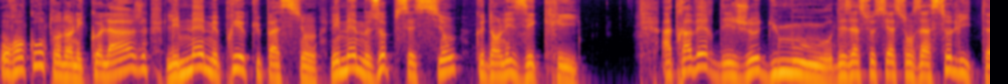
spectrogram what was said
On rencontre dans les collages les mêmes préoccupations, les mêmes obsessions que dans les écrits. À travers des jeux d'humour, des associations insolites,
